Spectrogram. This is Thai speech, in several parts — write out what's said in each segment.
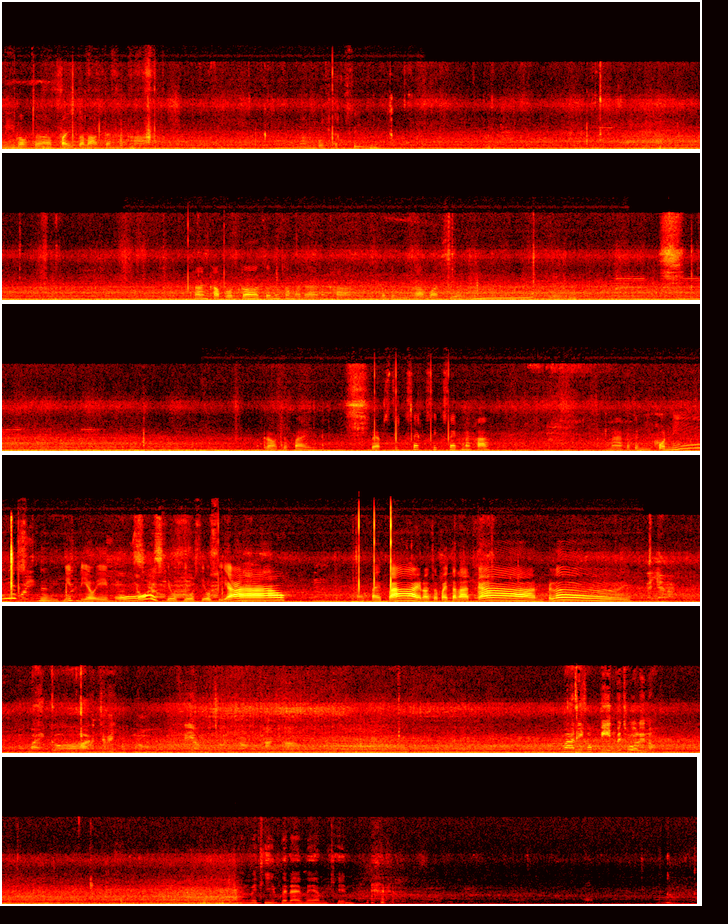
วันนี้เราจะไปตลาดกันนะคะ นั่งรถแท็กซี่ การขับรถก็จะไม่ธรรมดานะคะ ก็จะมีภาพหวาดเสียวนิดนึงเราจะไปแบบซิกแซกซิกแซกนะคะ น้าก็จะมีคนนิดนึงอีกนิดเดียวเอง โอ้ยเสียวเสียวเสียวเสียวไปไปไปเราจะไปตลาดกันไปเลยก็ยาก โอ้ my god มันจะไปเนาะเสี่ยงไปชนเขาทางเท้าบ้านนี้เขาปีนไปทั่วเลยเนาะ มันไม่ถีบก็ได้แม่มันเข็น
